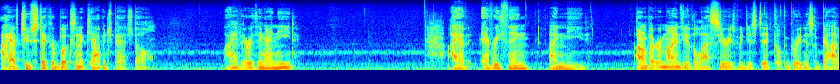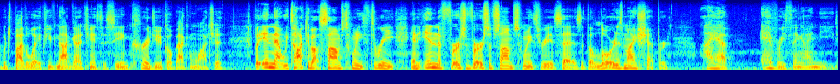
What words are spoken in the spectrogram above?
I have two sticker books and a Cabbage Patch doll. I have everything I need. I have everything I need. I don't know if that reminds you of the last series we just did called The Greatness of God, which, by the way, if you've not got a chance to see, I encourage you to go back and watch it. But in that, we talked about Psalms 23, and in the first verse of Psalms 23, it says that the Lord is my shepherd. I have everything I need.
